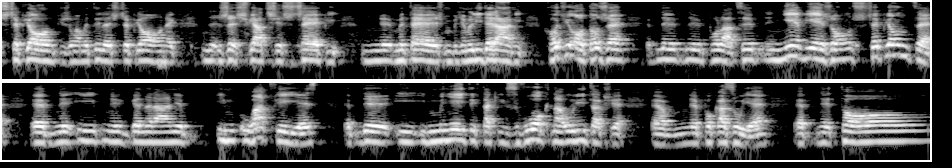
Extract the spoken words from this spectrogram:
szczepionki, że mamy tyle szczepionek, że świat się szczepi, my też, my będziemy liderami. Chodzi o to, że Polacy nie wierzą szczepionce i generalnie im łatwiej jest i mniej tych takich zwłok na ulicach się pokazuje, to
